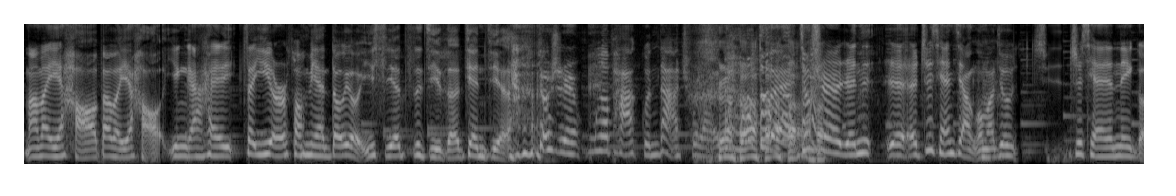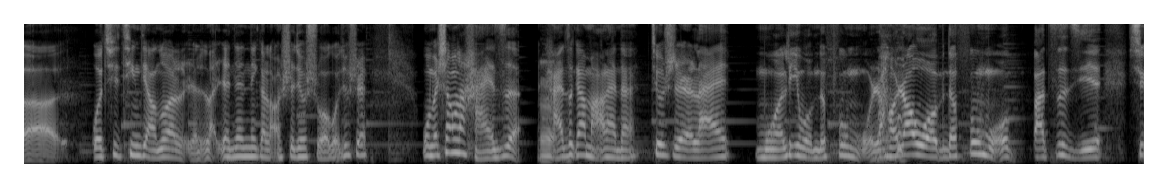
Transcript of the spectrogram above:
妈妈也好，爸爸也好，应该还在育儿方面都有一些自己的见解。就 是摸爬滚打出来的。对，就是人家呃之前讲过嘛，就之前那个我去听讲座，人人家那个老师就说过，就是我们生了孩子，嗯孩子干嘛来的？就是来。磨砺我们的父母，然后让我们的父母 把自己修，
